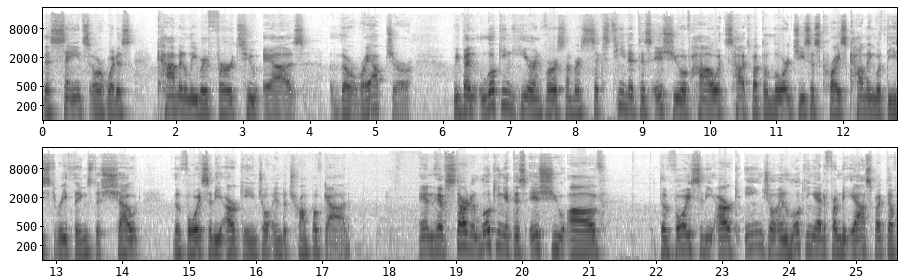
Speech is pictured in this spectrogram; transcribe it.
the saints, or what is commonly referred to as the rapture. We've been looking here in verse number 16 at this issue of how it talks about the Lord Jesus Christ coming with these three things to shout, the voice of the archangel, and the trump of God. And have started looking at this issue of the voice of the archangel and looking at it from the aspect of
